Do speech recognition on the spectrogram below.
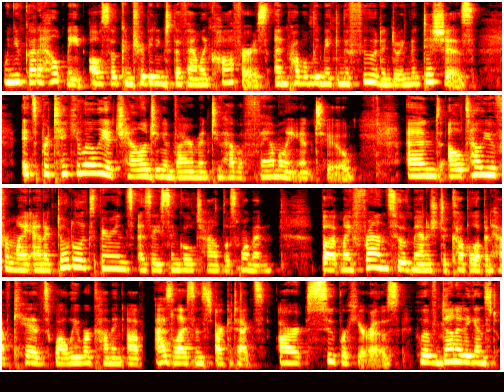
when you've got a helpmeet also contributing to the family coffers and probably making the food and doing the dishes. It's particularly a challenging environment to have a family into. And I'll tell you from my anecdotal experience as a single childless woman, but my friends who have managed to couple up and have kids while we were coming up as licensed architects are superheroes who have done it against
